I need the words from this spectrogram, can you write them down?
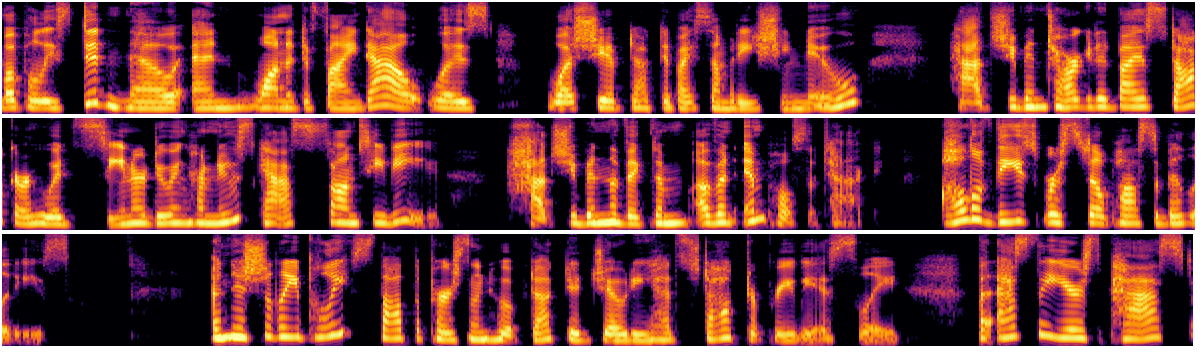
What police didn't know and wanted to find out was was she abducted by somebody she knew? Had she been targeted by a stalker who had seen her doing her newscasts on TV? Had she been the victim of an impulse attack? All of these were still possibilities. Initially, police thought the person who abducted Jodi had stalked her previously, but as the years passed,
